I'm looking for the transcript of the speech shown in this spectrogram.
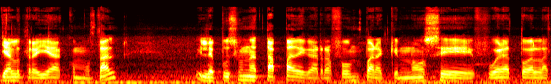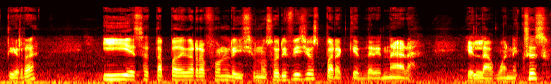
ya lo traía como tal. Y le puse una tapa de garrafón para que no se fuera toda la tierra. Y esa tapa de garrafón le hice unos orificios para que drenara el agua en exceso.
